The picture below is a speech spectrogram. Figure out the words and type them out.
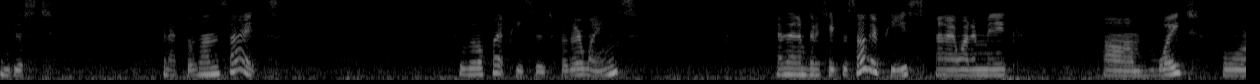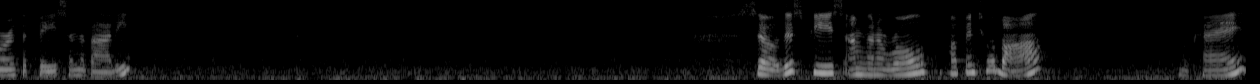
And just connect those on the sides. Two little flat pieces for their wings. And then I'm going to take this other piece and I want to make um, white for the face and the body. So this piece I'm going to roll up into a ball. Okay.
